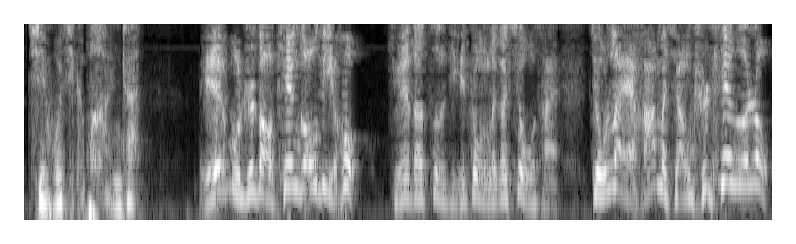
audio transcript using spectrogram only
借我几个盘缠？别不知道天高地厚，觉得自己中了个秀才就癞蛤蟆想吃天鹅肉，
